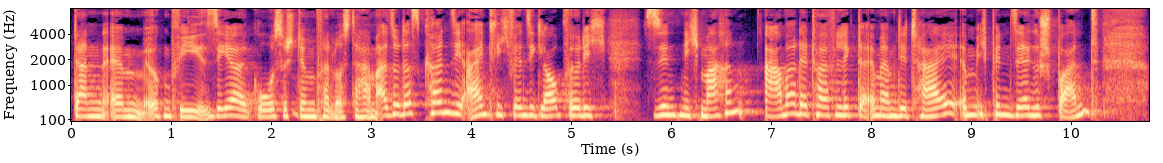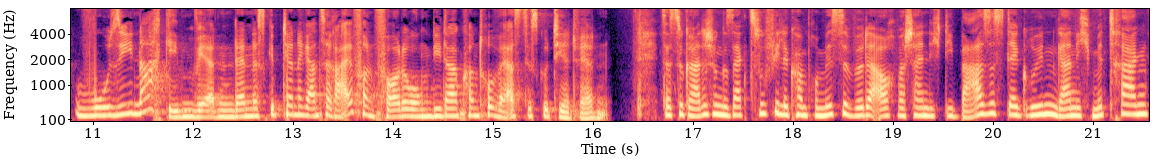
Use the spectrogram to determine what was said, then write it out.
dann ähm, irgendwie sehr große Stimmenverluste haben. Also das können sie eigentlich, wenn sie glaubwürdig sind, nicht machen. Aber der Teufel liegt da immer im Detail. Ähm, ich bin sehr gespannt, wo sie nachgeben werden. Denn es gibt ja eine ganze Reihe von Forderungen, die da kontrovers diskutiert werden. Jetzt hast du gerade schon gesagt, zu viele Kompromisse würde auch wahrscheinlich die Basis der Grünen gar nicht mittragen.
